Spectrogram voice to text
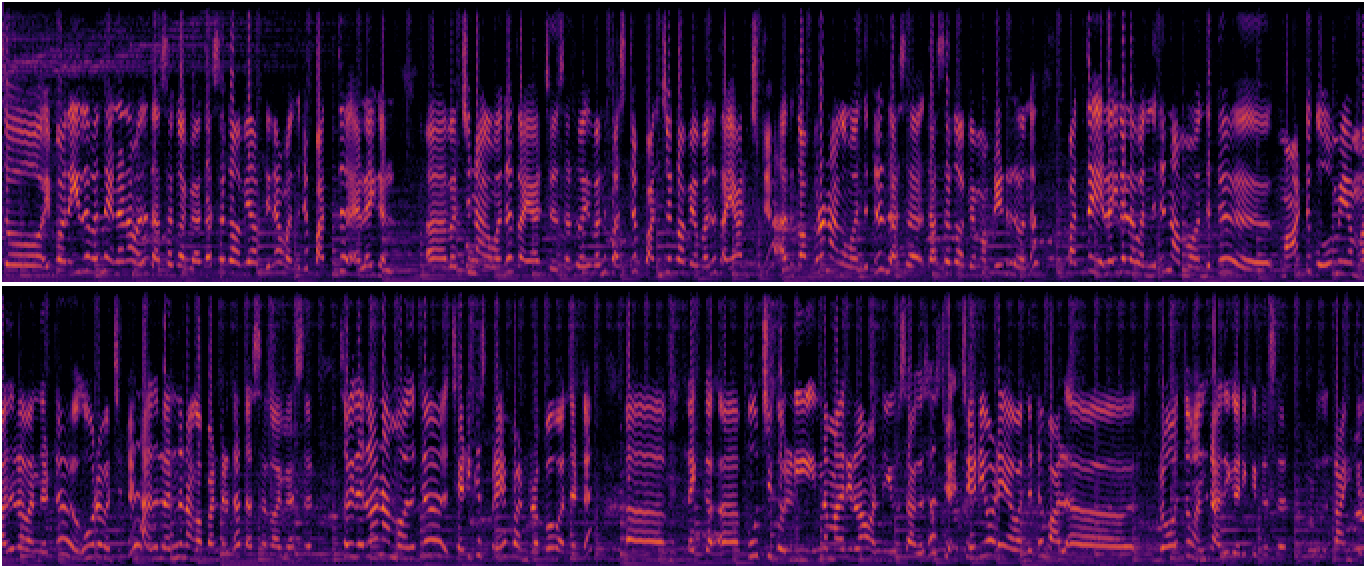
ஸோ இப்போ இது வந்து என்னென்னா வந்து தசகாவியா. தசகாவியா அப்படின்னா வந்துட்டு பத்து இலைகள் வச்சு நாங்கள் வந்து தயாரிச்சது சார் ஸோ இது வந்து ஃபர்ஸ்ட் பஞ்சகாவியம் வந்து தயாரிச்சுட்டு அதுக்கப்புறம் நாங்கள் வந்துட்டு தச தசகாவியம் அப்படின்றது வந்து பத்து இலைகளை வந்துட்டு நம்ம வந்துட்டு மாட்டு கோமியம் அதில் வந்துட்டு ஊற வச்சுட்டு அதுலேருந்து நாங்கள் பண்ணுறது தான் தசகாவியா சார் ஸோ இதெல்லாம் நம்ம வந்துட்டு செடிக்கு ஸ்ப்ரே பண்ணுறப்போ வந்துட்டு லைக் பூச்சிக்கொல்லி இந்த மாதிரிலாம் வந்து யூஸ் ஆகுது சார் செ- செடியோடைய வந்துட்டு வள க்ரோத்தும் வந்துட்டு அதிகரிக்குது சார் தேங்க்யூ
